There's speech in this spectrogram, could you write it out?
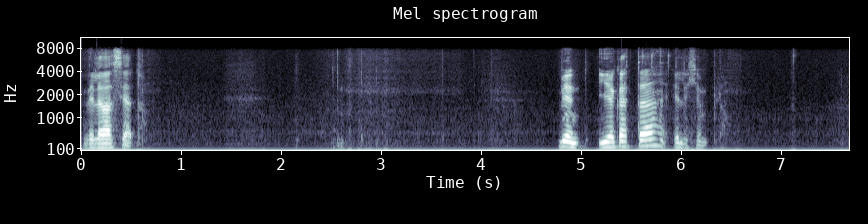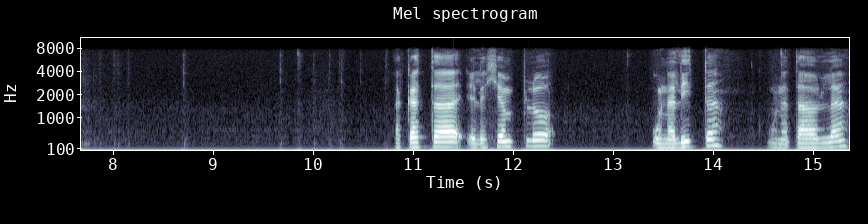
de la base de datos. Bien, y acá está el ejemplo. Acá está el ejemplo, una lista, una tabla.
